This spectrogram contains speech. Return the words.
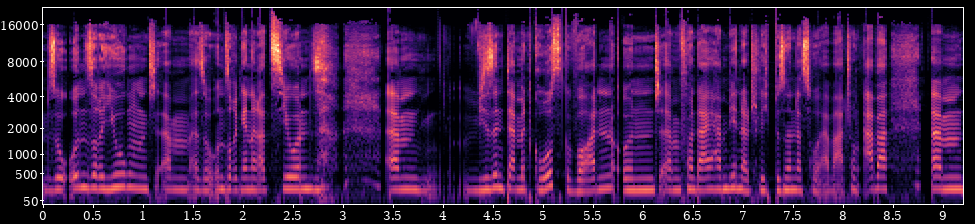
so unsere Jugend, ähm, also unsere Generation, ähm, wir sind damit groß geworden und ähm, von daher haben wir natürlich besonders hohe Erwartungen. Aber ähm,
